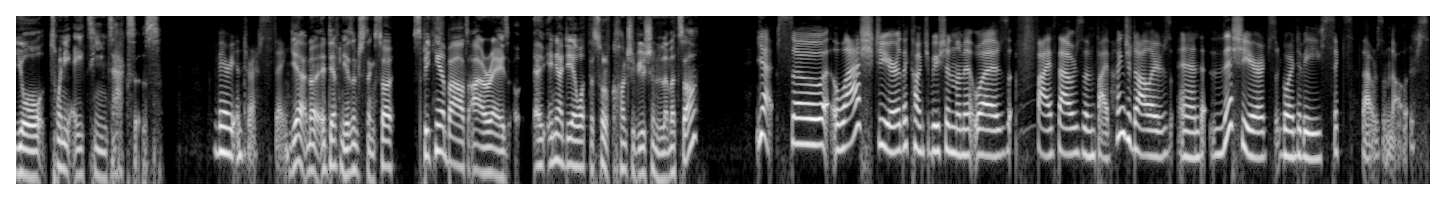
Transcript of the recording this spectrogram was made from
your 2018 taxes. Very interesting. Yeah, no, it definitely is interesting. So, speaking about IRAs, any idea what the sort of contribution limits are? Yeah. So last year, the contribution limit was $5,500. And this year, it's going to be $6,000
